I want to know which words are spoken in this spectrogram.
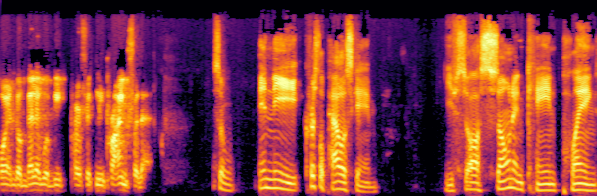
or Ndombele would be perfectly primed for that. So in the Crystal Palace game, you saw Son and Kane playing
